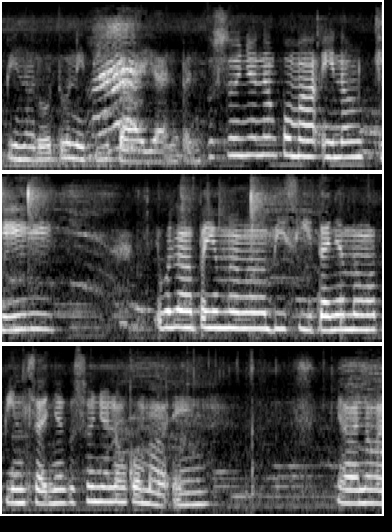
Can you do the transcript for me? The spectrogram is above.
pinaluto ni tita. Yan, pansit. Gusto niya nang kumain ng cake. Wala pa yung mga bisita niya, mga pinsan niya. Gusto niya nang kumain. Yan na nga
